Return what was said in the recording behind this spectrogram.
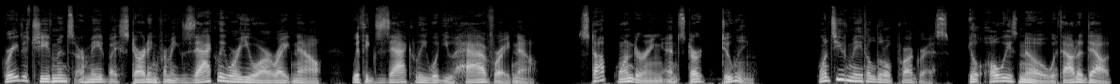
Great achievements are made by starting from exactly where you are right now with exactly what you have right now. Stop wondering and start doing. Once you've made a little progress, you'll always know without a doubt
